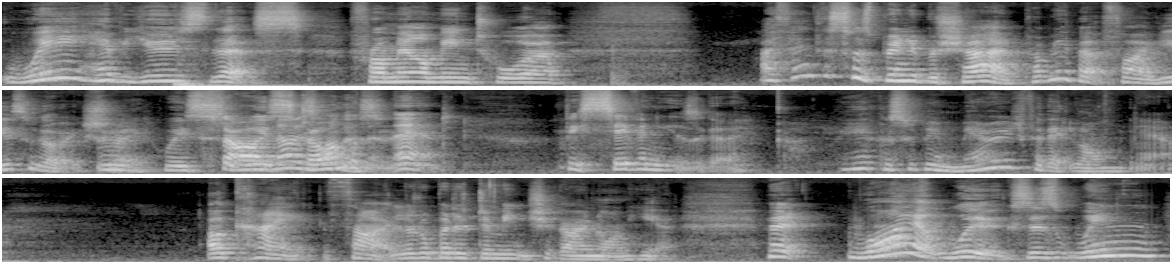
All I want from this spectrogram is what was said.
we have used this from our mentor. I think this was Brendon Burchard, probably about five years ago. Actually, mm. we, So oh, we no, it's stole longer this. than that. It'd be seven years ago. Yeah, because we've been married for that long. Yeah. Okay, so a little bit of dementia going on here. But why it works is when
